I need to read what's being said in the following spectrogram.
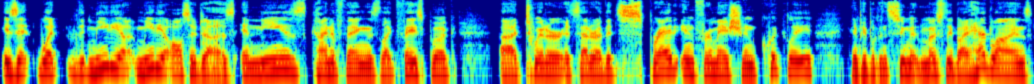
Is that what the media media also does, and these kind of things like Facebook. Uh, Twitter, et cetera, that spread information quickly and people consume it mostly by headlines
